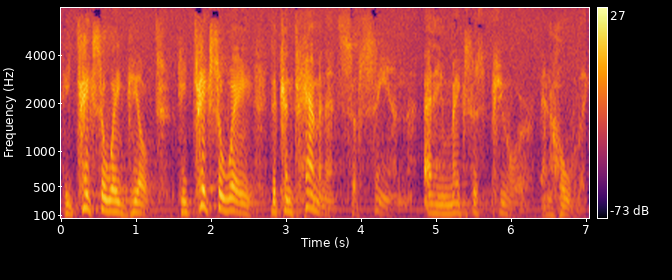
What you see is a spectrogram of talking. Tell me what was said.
He takes away guilt. He takes away the contaminants of sin. And He makes us pure and holy.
